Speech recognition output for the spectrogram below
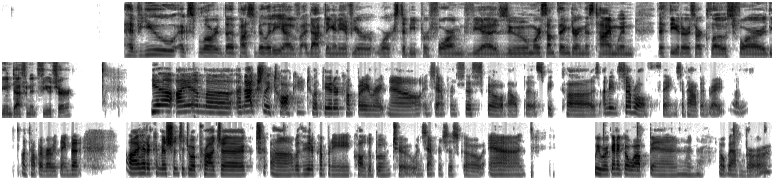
have you explored the possibility of adapting any of your works to be performed via Zoom or something during this time when the theaters are closed for the indefinite future? Yeah, I am. Uh, I'm actually talking to a theater company right now in San Francisco about this because I mean, several things have happened right on, top of everything. But I had a commission to do a project uh, with a theater company called Ubuntu in San Francisco, and we were going to go up in November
